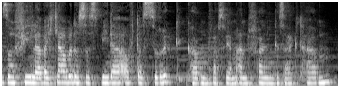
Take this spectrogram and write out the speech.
so viel, aber ich glaube, dass es wieder auf das zurückkommt, was wir am Anfang gesagt haben,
